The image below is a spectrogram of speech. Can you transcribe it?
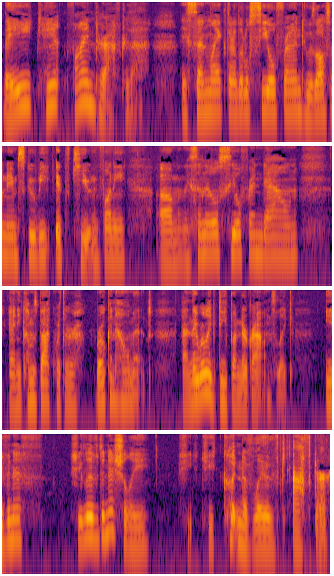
they can't find her after that. They send like their little seal friend who is also named Scooby. It's cute and funny. Um, they send their little seal friend down, and he comes back with her broken helmet. And they were like deep underground, so like even if she lived initially, she she couldn't have lived after.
